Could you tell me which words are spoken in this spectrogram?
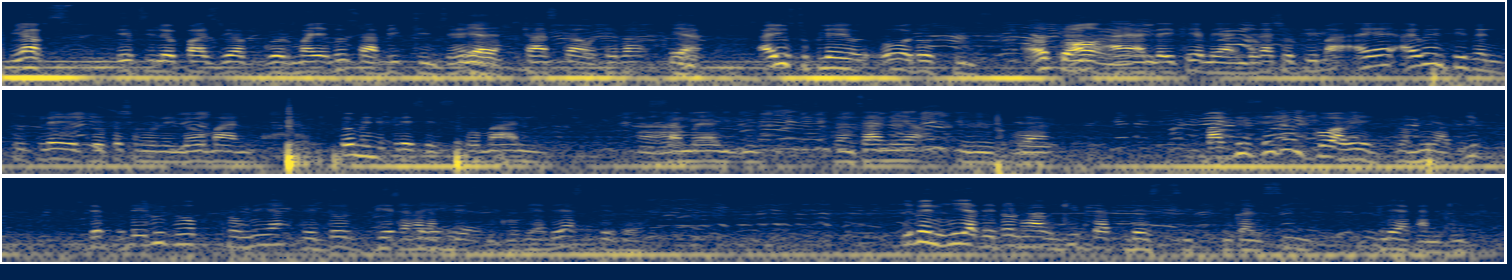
We have FC Leopards, we have Gor Mahia. Those are big teams, eh? Yeah. Tusker, whatever. Yeah. I used to play all those teams. Okay. All, and they came here in the national team. I, I went even to play professional in Oman. So many places, Oman, somewhere in Tanzania. Yeah. But this, they don't go away from here. If they, they lose hope from here, they don't get another place to go. Yeah, they just stay there. Even here, they don't have give that best you can see player can give.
